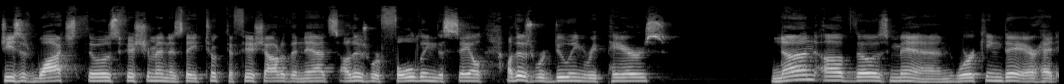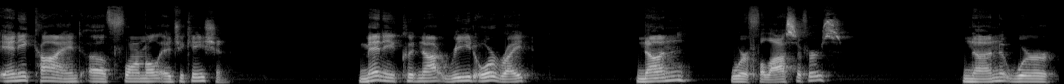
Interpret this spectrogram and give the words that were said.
Jesus watched those fishermen as they took the fish out of the nets. Others were folding the sail. Others were doing repairs. None of those men working there had any kind of formal education. Many could not read or write. None were philosophers. None were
